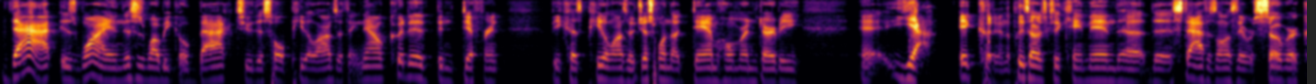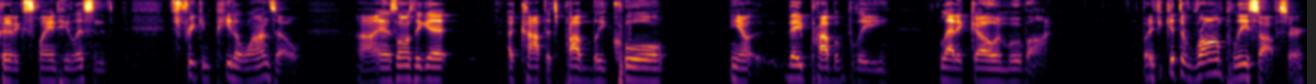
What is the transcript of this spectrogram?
that is why, and this is why we go back to this whole Pete Alonso thing. Now, could it have been different because Pete Alonso just won the damn home run derby. Uh, yeah, it could have. And the police officers could have came in. The the staff, as long as they were sober, could have explained, "Hey, listen, it's, it's freaking Pete Alonso," uh, and as long as they get a cop that's probably cool, you know, they probably let it go and move on. But if you get the wrong police officer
